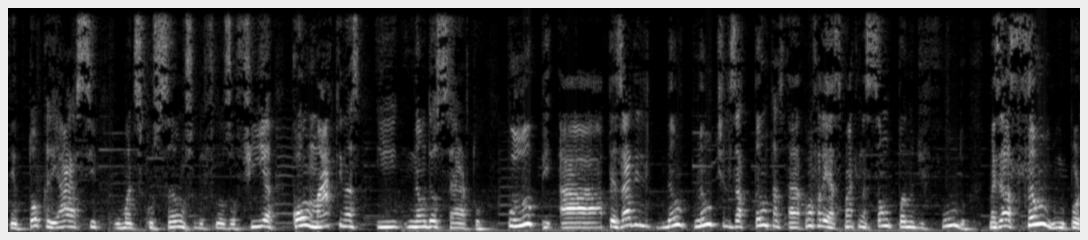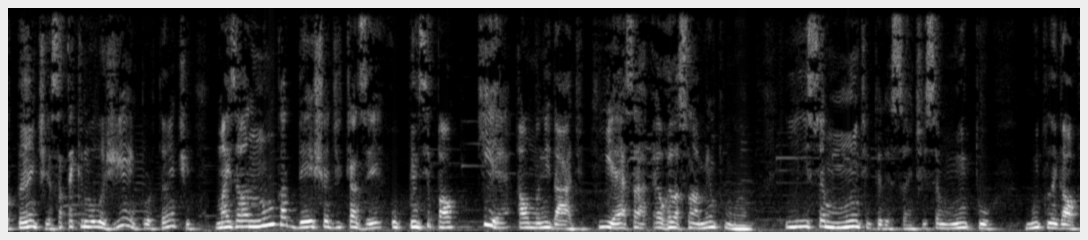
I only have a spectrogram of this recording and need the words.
tentou criar-se uma discussão sobre filosofia com máquinas e não deu certo. O loop, a, apesar de ele não, não utilizar tantas. A, como eu falei, as máquinas são um pano de fundo, mas elas são importantes, essa tecnologia é importante, mas ela nunca deixa de trazer o principal, que é a humanidade, que essa é o relacionamento humano. E isso é muito interessante, isso é muito, muito legal.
